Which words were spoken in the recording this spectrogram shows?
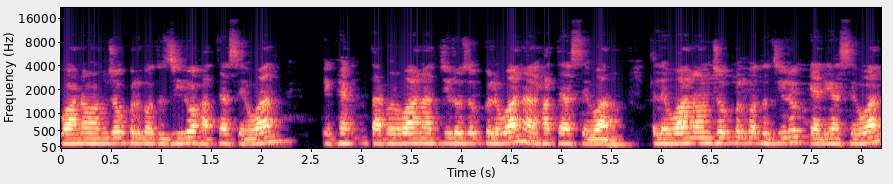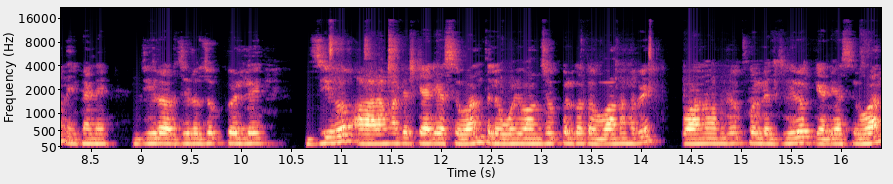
ওয়ান ওয়ান যোগ করলে কত? জিরো, হাতে আছে ওয়ান। এখানে, তারপর ওয়ান আর জিরো যোগ করলে ওয়ান আর হাতে আছে ওয়ান। তাহলে ওয়ান ওয়ান যোগ করলে কত? জিরো, ক্যারি আছে ওয়ান। এখানে জিরো আর জিরো যোগ করলে জিরো আর আমাদের ক্যারি আছে ওয়ান। তাহলে ওই ওয়ান যোগ করলে কত? ওয়ান হবে। ওয়ান ওয়ান যোগ করলে জিরো, ক্যারি আছে ওয়ান।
